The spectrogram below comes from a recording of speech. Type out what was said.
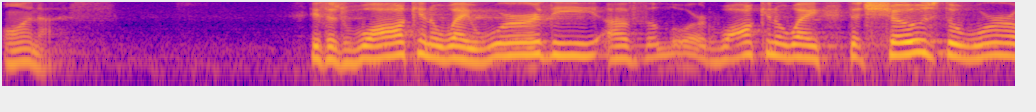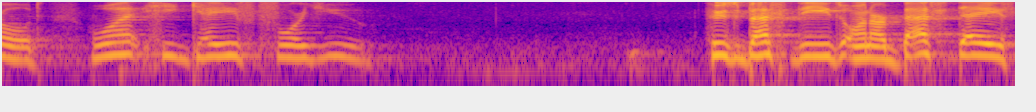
on us. He says, Walk in a way worthy of the Lord. Walk in a way that shows the world what He gave for you. Whose best deeds on our best days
